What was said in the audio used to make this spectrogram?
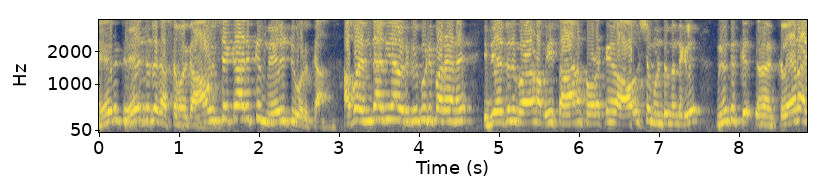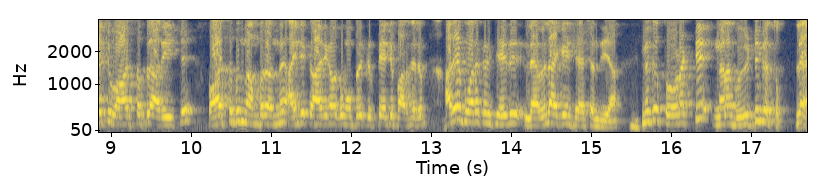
നേരിട്ട് നേരിട്ട് കസ്റ്റമർക്ക് ആവശ്യക്കാർക്ക് നേരിട്ട് കൊടുക്കാം അപ്പൊ എന്തായാലും ഞാൻ ഒരിക്കൽ കൂടി പറയാണ് ഇദ്ദേഹത്തിന് വേണം ഈ സാധനം പ്രൊഡക്റ്റിന് ആവശ്യമുണ്ടെന്നുണ്ടെങ്കിൽ നിങ്ങൾക്ക് ക്ലിയർ ആയിട്ട് വാട്സപ്പിൽ അറിയിച്ച് വാട്സപ്പ് നമ്പർ തന്ന് അതിന്റെ കാര്യങ്ങളൊക്കെ മുമ്പിൽ കൃത്യമായിട്ട് പറഞ്ഞുതരും. അതേപോലെ ചെയ്ത് ലെവലാക്കിയതിനു ശേഷം എന്ത് ചെയ്യാം? നിങ്ങൾക്ക് പ്രൊഡക്റ്റ് നിങ്ങളെ വീട്ടിലേക്ക് എത്തും അല്ലെ?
